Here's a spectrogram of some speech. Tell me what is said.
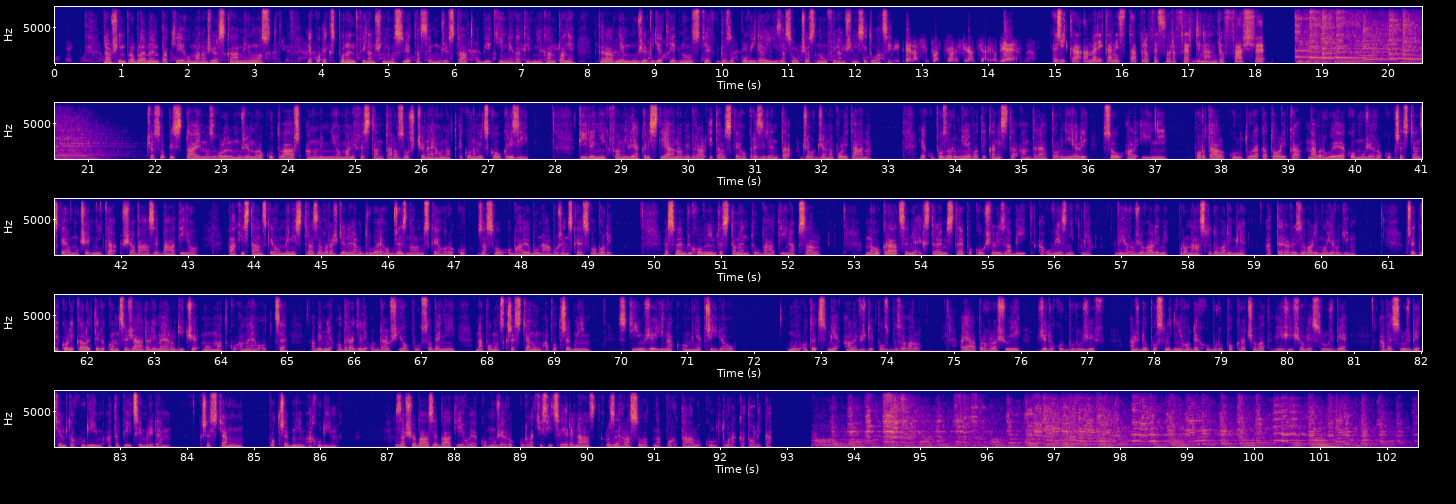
Dalším problémem pak je jeho manažerská minulost. Jako exponent finančního světa se může stát obětí negativní kampaně, která v něm může vidět jednoho z těch, kdo zodpovídají za současnou finanční situaci. Říká amerikanista profesor Ferdinando Fasche. Časopis Time zvolil mužem roku tvář anonymního manifestanta rozhořčeného nad ekonomickou krizí. Týdeník Familia Cristiana vybral italského prezidenta Giorgia Napolitána. Jak upozorňuje vatikanista Andrea Tornieli, jsou ale i jiní. Portál Kultura Katolika navrhuje jako muže roku křesťanského mučedníka Šabáze Bátýho, pakistánského ministra zavražděného 2. března loňského roku za svou obhajobu náboženské svobody. Ve svém duchovním testamentu Bátý napsal, mnohokrát se mě extrémisté pokoušeli zabít a uvěznit mě. Vyhrožovali mi, pronásledovali mě a terorizovali moji rodinu. Před několika lety dokonce žádali mé rodiče, mou matku a mého otce, aby mě odradili od dalšího působení na pomoc křesťanům a potřebným, s tím, že jinak o mě přijdou. Můj otec mě ale vždy pozbuzoval. A já prohlašuji, že dokud budu živ, Až do posledního dechu budu pokračovat v Ježíšově službě a ve službě těmto chudým a trpícím lidem, křesťanům, potřebným a chudým. Za Šabáze Bátýho jako muže roku 2011 lze hlasovat na portálu Kultura Katolika.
